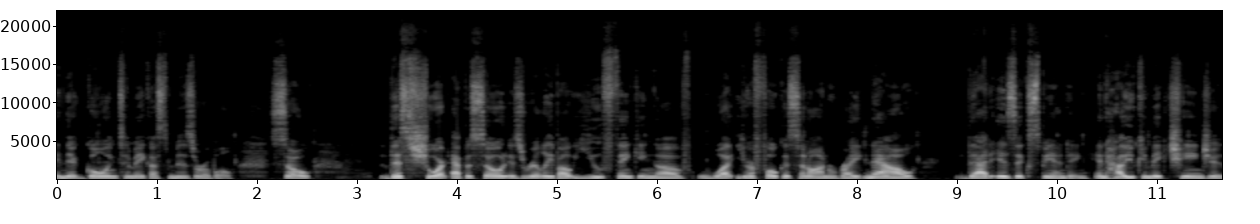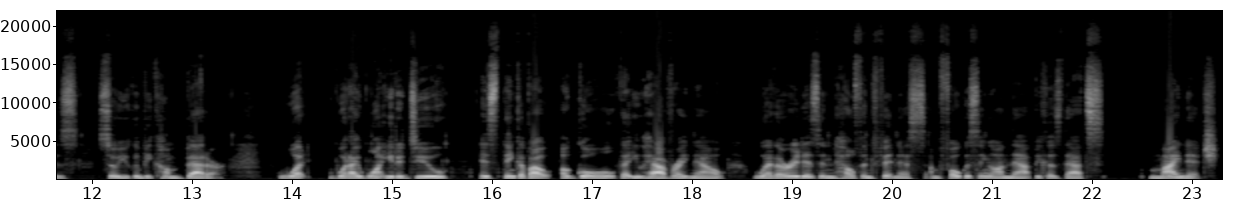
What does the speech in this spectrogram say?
and they're going to make us miserable. So, this short episode is really about you thinking of what you're focusing on right now that is expanding and how you can make changes so you can become better. What what I want you to do is think about a goal that you have right now, whether it is in health and fitness. I'm focusing on that because that's my niche.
